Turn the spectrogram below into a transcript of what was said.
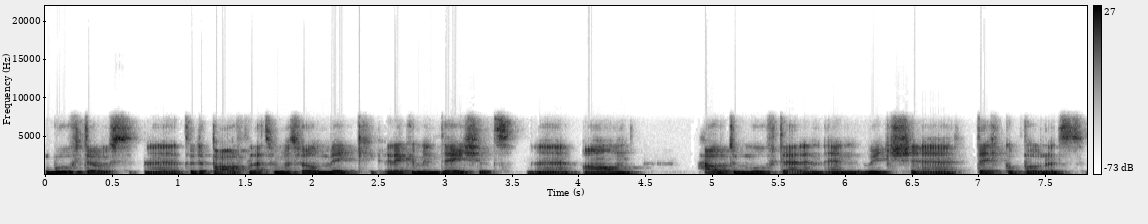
move those uh, to the Power Platform as well, make recommendations uh, on how to move that and, and which uh, tech components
